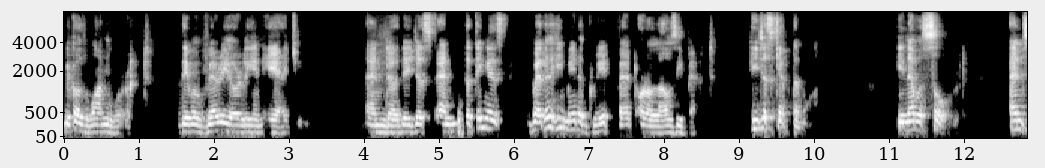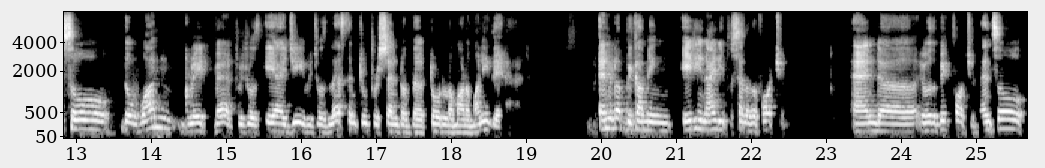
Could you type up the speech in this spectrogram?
because one worked. They were very early in AIG, and uh, they just and the thing is whether he made a great bet or a lousy bet he just kept them all. He never sold. And so the one great bet, which was AIG, which was less than 2% of the total amount of money they had, ended up becoming 80, 90% of the fortune. And uh, it was a big fortune. And so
